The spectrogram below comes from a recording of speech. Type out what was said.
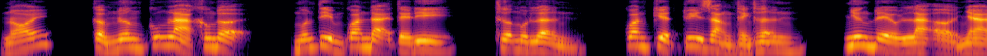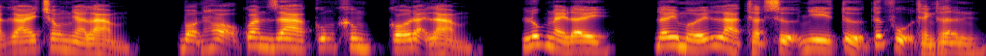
Nói, cẩm nương cũng là không đợi, muốn tìm quan đại tề đi, thượng một lần, quan kiệt tuy rằng thành thân, nhưng đều là ở nhà gái trong nhà làm, bọn họ quan gia cũng không có đại làm, lúc này đây, đây mới là thật sự nhi tử tức phụ thành thân,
